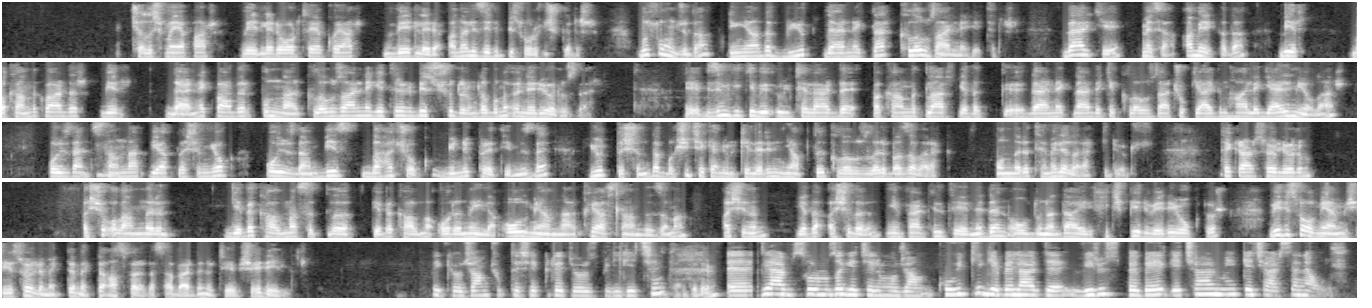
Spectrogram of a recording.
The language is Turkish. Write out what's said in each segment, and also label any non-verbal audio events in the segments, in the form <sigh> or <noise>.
çalışma yapar, verileri ortaya koyar, verileri analiz edip bir sonuç çıkarır. Bu sonucu da dünyada büyük dernekler kılavuz haline getirir. Der ki mesela Amerika'da bir bakanlık vardır, bir dernek vardır. Bunlar kılavuz haline getirir. Biz şu durumda bunu öneriyoruz der. E, bizimki gibi ülkelerde bakanlıklar ya da e, derneklerdeki kılavuzlar çok yaygın hale gelmiyorlar. O yüzden standart bir yaklaşım yok. O yüzden biz daha çok günlük pratiğimizde yurt dışında başı çeken ülkelerin yaptığı kılavuzları baz alarak, onları temel alarak gidiyoruz. Tekrar söylüyorum, aşı olanların gebe kalma sıklığı, gebe kalma oranıyla olmayanlar kıyaslandığı zaman aşının ya da aşıların infertiliteye neden olduğuna dair hiçbir veri yoktur. Verisi olmayan bir şeyi söylemek demek de asparagas haberden öteye bir şey değildir. Peki hocam çok teşekkür ediyoruz bilgi için. Ederim. Ee, diğer bir sorumuza geçelim hocam. Covid'li gebelerde virüs bebeğe geçer mi? Geçerse ne olur?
